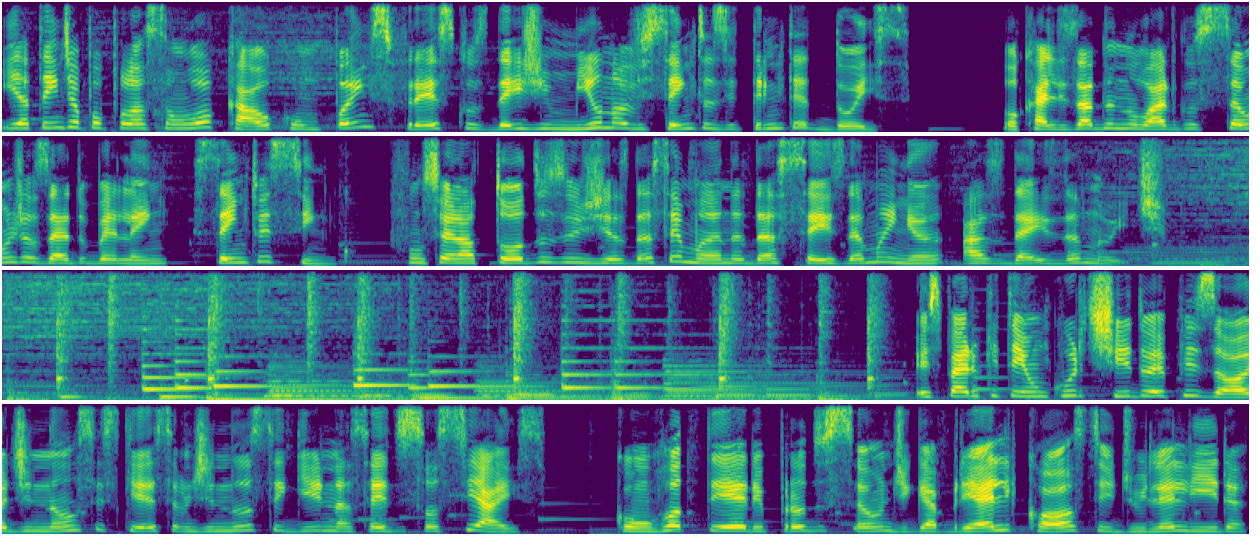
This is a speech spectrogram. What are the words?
e atende a população local com pães frescos desde 1932. Localizada no Largo São José do Belém, 105. Funciona todos os dias da semana, das 6 da manhã às 10 da noite. Espero que tenham curtido o episódio e não se esqueçam de nos seguir nas redes sociais. Com roteiro e produção de Gabriele Costa e Julia Lira,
